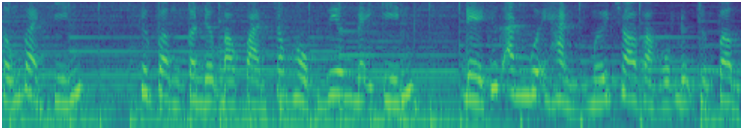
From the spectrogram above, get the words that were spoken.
sống và chín. Thực phẩm cần được bảo quản trong hộp riêng đậy kín, để thức ăn nguội hẳn mới cho vào hộp đựng thực phẩm.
